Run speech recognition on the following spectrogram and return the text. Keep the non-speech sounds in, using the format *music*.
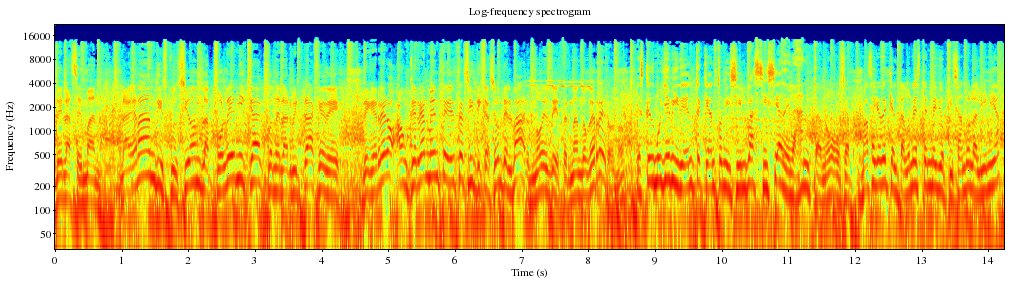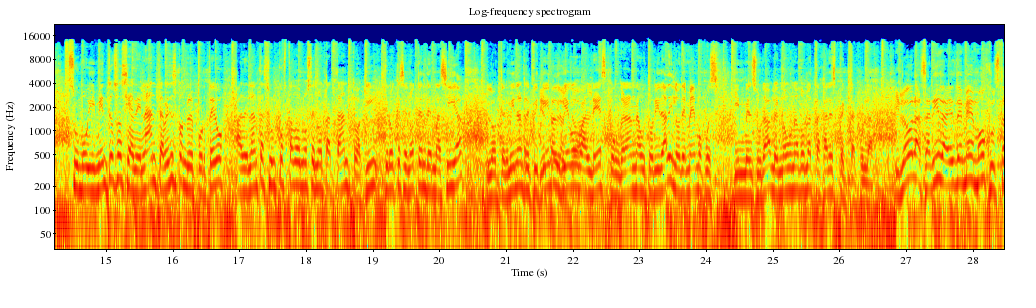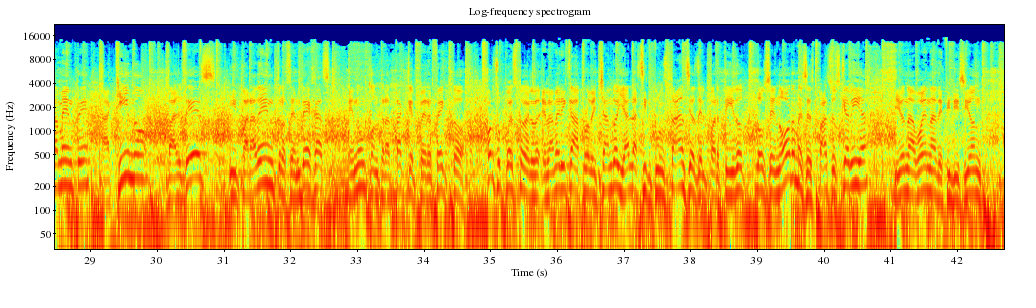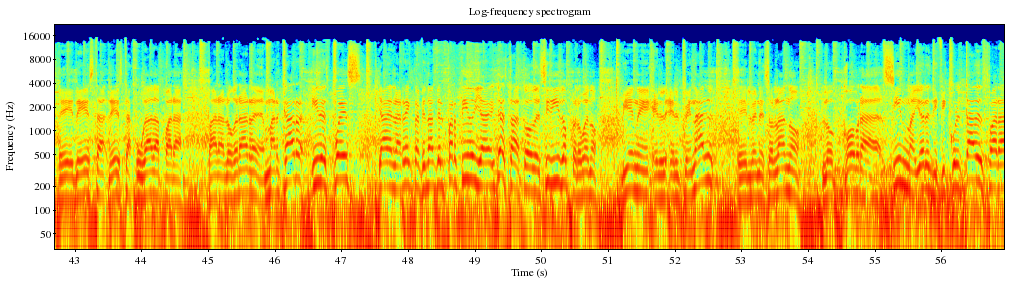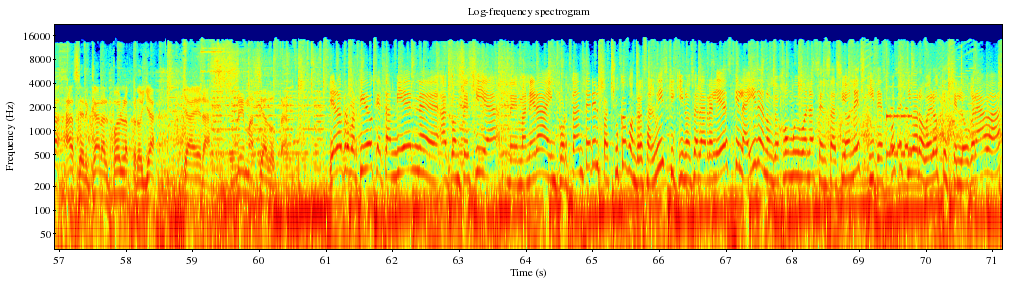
de la semana. La gran discusión, la polémica con el arbitraje de, Guerrero, aunque realmente esta es indicación del VAR, no es de Fernando Guerrero, ¿no? Es que es muy evidente que Anthony Silva sí se adelanta, ¿no? O sea, más allá de que el talón esté medio pisando la línea, su movimiento es hacia adelante. A veces cuando el portero adelanta hacia un costado no se nota tanto. Aquí creo que se nota en demasía, lo terminan repitiendo y Diego. Valdés con gran autoridad y lo de Memo, pues inmensurable, ¿no? Una doble tajada espectacular. Y luego la salida es de Memo, justamente, Aquino, Valdés y para adentro Cendejas en un contraataque perfecto. Por supuesto, el, el América aprovechando ya las circunstancias del partido, los enormes espacios que había y una buena definición eh, de, esta, de esta jugada para, para lograr eh, marcar. Y después, ya en la recta final del partido, ya, ya está todo decidido, pero bueno, viene el, penal. El venezolano lo cobra sin mayores dificultades para acercar al Puebla, pero ya, ya era demasiado tarde. Y el otro partido que también eh, acontecía de manera importante era el Pachuca contra San Luis, Kikín. O sea, la realidad es que la ida nos dejó muy buenas sensaciones y después aquí Barovero que se lograba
